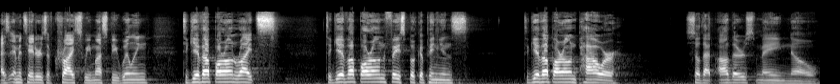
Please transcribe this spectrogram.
As imitators of Christ, we must be willing to give up our own rights to give up our own Facebook opinions, to give up our own power, so that others may know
